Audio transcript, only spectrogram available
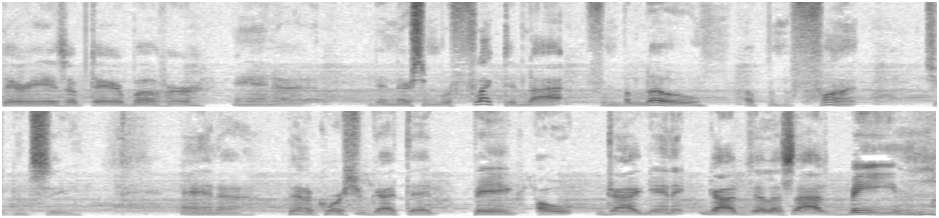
there is up there above her. And uh, then there's some reflected light from below up in the front that you can see. And uh, then, of course, you got that big, old, gigantic, Godzilla-sized beam.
